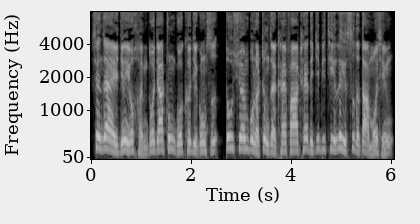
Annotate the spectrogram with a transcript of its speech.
现在已经有很多家中国科技公司都宣布了正在开发 ChatGPT 类似的大模型。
